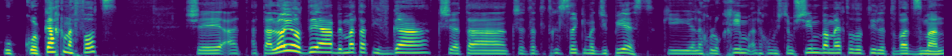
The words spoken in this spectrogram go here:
הוא כל כך נפוץ, שאתה לא יודע במה אתה תפגע כשאתה, כשאתה תתחיל לשחק עם ה-GPS. כי אנחנו לוקחים, אנחנו משתמשים במערכת הזאת לטובת זמן.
